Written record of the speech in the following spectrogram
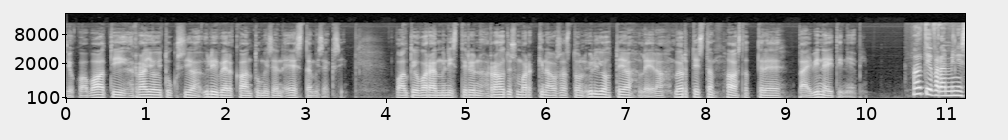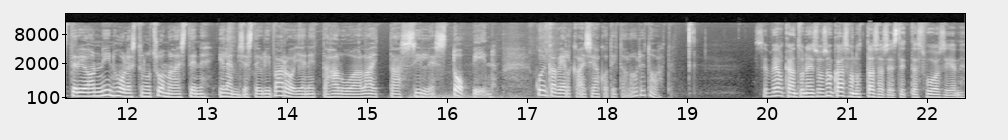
joka vaatii rajoituksia ylivelkaantumisen estämiseksi. Valtiovarainministeriön rahoitusmarkkinaosaston ylijohtaja Leena Mörttistä haastattelee Päivi Neitiniemi. Valtiovarainministeriö on niin huolestunut suomalaisten elämisestä yli varojen, että haluaa laittaa sille stopin. Kuinka velkaisia kotitaloudet ovat? Se velkaantuneisuus on kasvanut tasaisesti tässä vuosien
